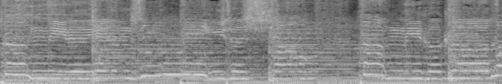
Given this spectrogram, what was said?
当你的眼睛眯着笑，当你喝可乐，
